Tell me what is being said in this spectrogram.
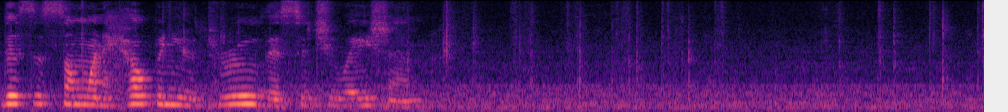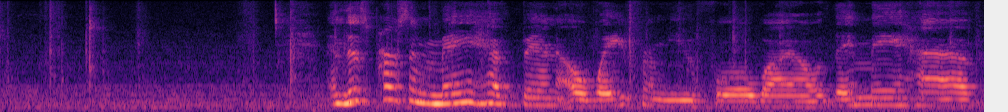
This is someone helping you through this situation. And this person may have been away from you for a while. They may have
